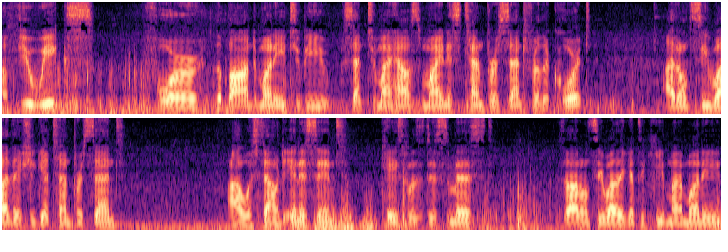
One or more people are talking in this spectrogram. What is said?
a few weeks for the bond money to be sent to my house, minus 10% for the court. I don't see why they should get 10%. I was found innocent. Case was dismissed. So I don't see why they get to keep my money.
